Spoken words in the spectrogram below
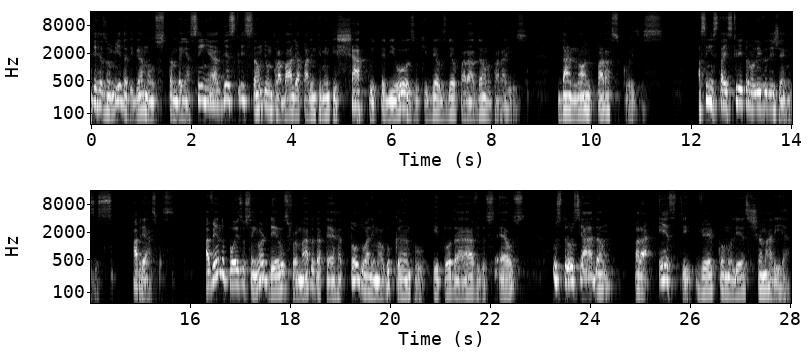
Resumida, digamos também assim, é a descrição de um trabalho aparentemente chato e tedioso que Deus deu para Adão no paraíso: dar nome para as coisas. Assim está escrito no livro de Gênesis. Abre aspas. Havendo, pois, o Senhor Deus formado da terra todo o animal do campo e toda a ave dos céus, os trouxe a Adão, para este ver como lhes chamaria.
